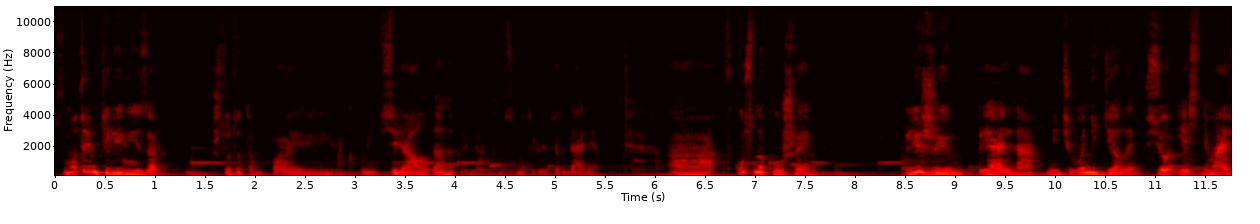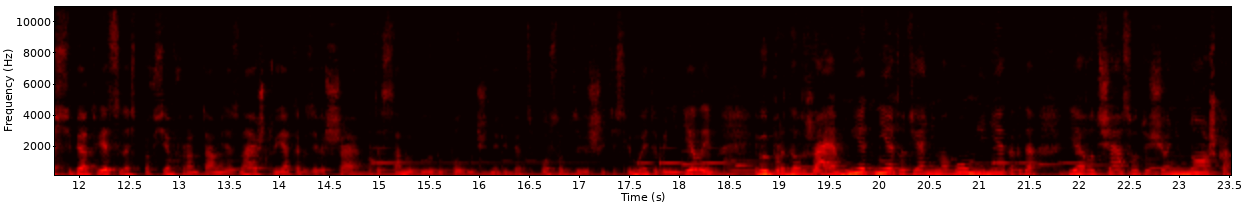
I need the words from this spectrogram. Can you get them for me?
смотрим телевизор, что-то там по какой-нибудь сериал, да, например, там смотрю и так далее. А, вкусно кушаем, лежим, реально, ничего не делаем. Все, я снимаю с себя ответственность по всем фронтам. Я знаю, что я так завершаю. Это самый благополучный, ребят, способ завершить. Если мы этого не делаем, и мы продолжаем, нет, нет, вот я не могу, мне некогда, я вот сейчас вот еще немножко,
